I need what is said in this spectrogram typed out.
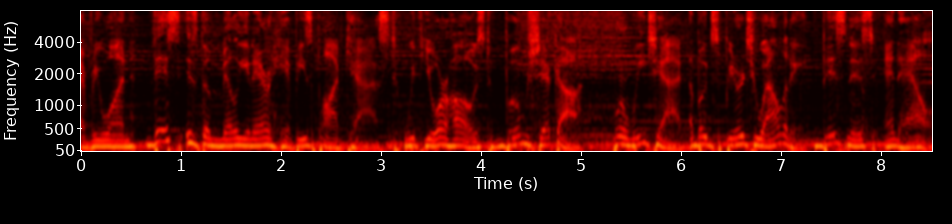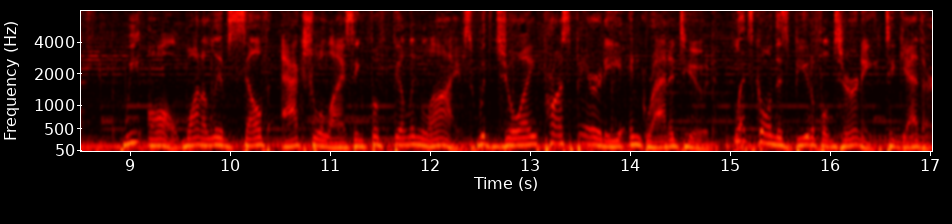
everyone, this is the Millionaire Hippies Podcast with your host, Boom Shikha, where we chat about spirituality, business, and health. We all want to live self actualizing, fulfilling lives with joy, prosperity, and gratitude. Let's go on this beautiful journey together.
